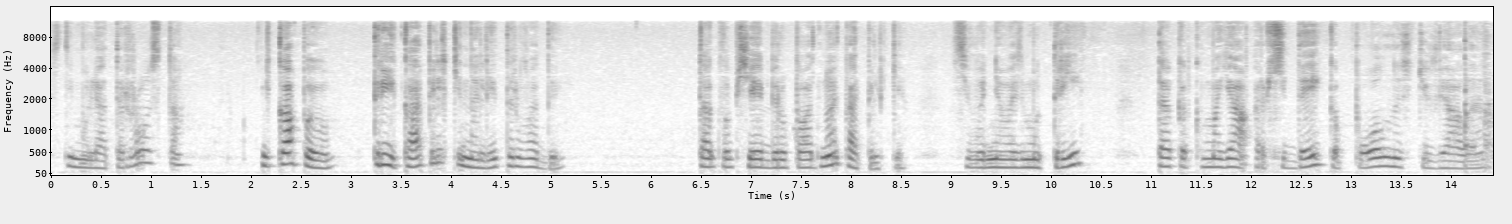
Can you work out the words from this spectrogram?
стимулятор роста и капаю 3 капельки на литр воды. Так вообще я беру по одной капельке. Сегодня возьму три, так как моя орхидейка полностью вялая,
